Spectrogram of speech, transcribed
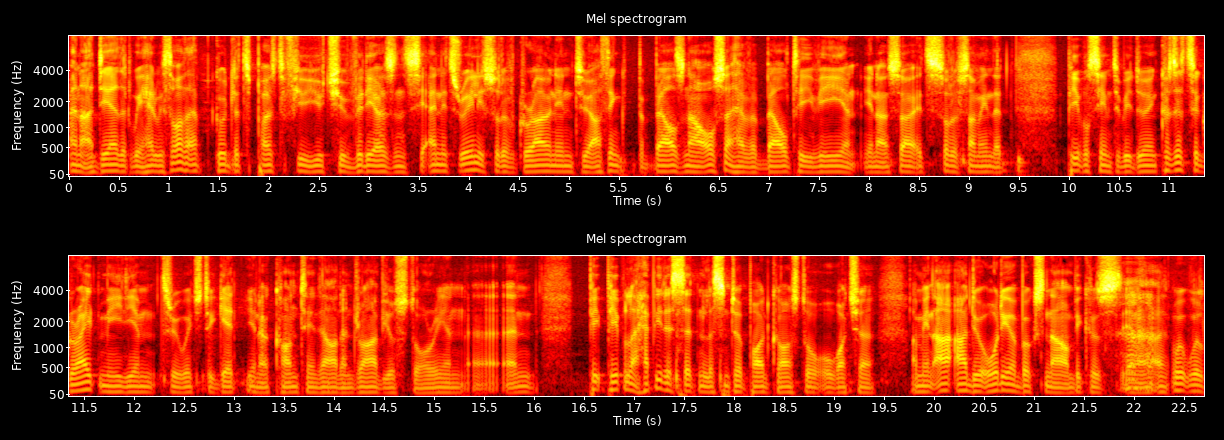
an idea that we had we thought that good let's post a few youtube videos and see and it's really sort of grown into i think bells now also have a bell tv and you know so it's sort of something that people seem to be doing because it's a great medium through which to get you know content out and drive your story. And uh, and pe- people are happy to sit and listen to a podcast or, or watch a i mean i, I do audiobooks now because you Uh-huh. I, we'll, we'll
